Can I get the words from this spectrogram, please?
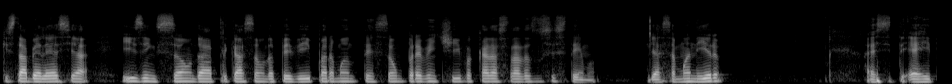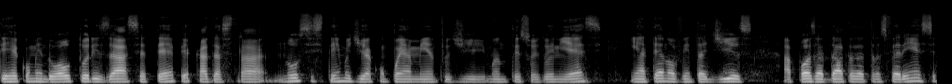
que estabelece a isenção da aplicação da PVI para manutenção preventiva cadastradas no sistema. Dessa maneira, a RT recomendou autorizar a CETEP a cadastrar no sistema de acompanhamento de manutenções do ONS em até 90 dias após a data da transferência,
